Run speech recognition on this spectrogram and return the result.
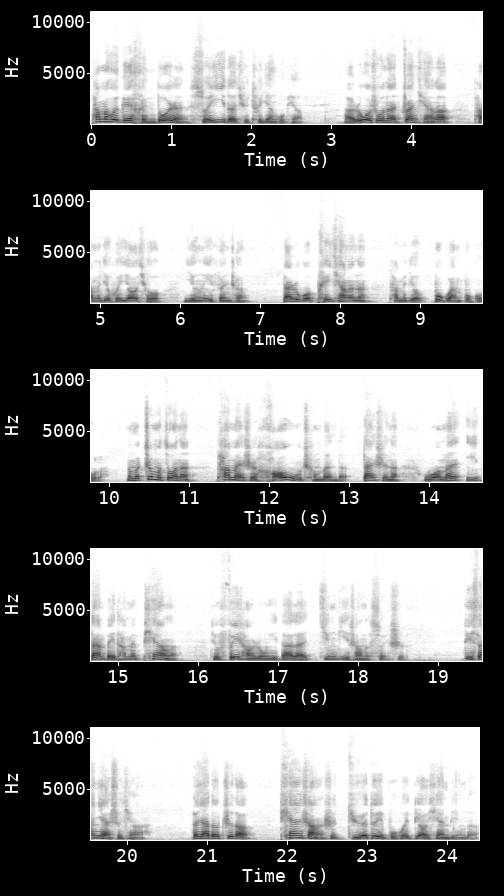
他们会给很多人随意的去推荐股票啊，如果说呢赚钱了，他们就会要求盈利分成。但如果赔钱了呢，他们就不管不顾了。那么这么做呢，他们是毫无成本的。但是呢，我们一旦被他们骗了，就非常容易带来经济上的损失。第三件事情啊，大家都知道，天上是绝对不会掉馅饼的。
